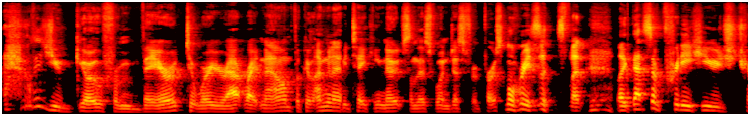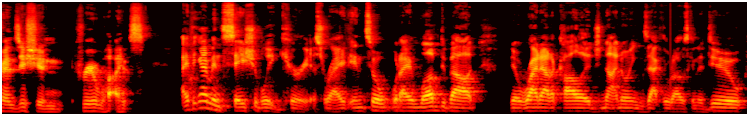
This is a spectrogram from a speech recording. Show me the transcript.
How did you go from there to where you're at right now? Because I'm going to be taking notes on this one just for personal reasons, but like that's a pretty huge transition career wise. I think I'm insatiably curious, right? And so what I loved about, you know, right out of college, not knowing exactly what I was going to do,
